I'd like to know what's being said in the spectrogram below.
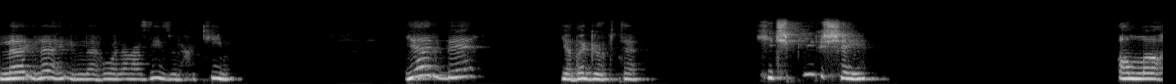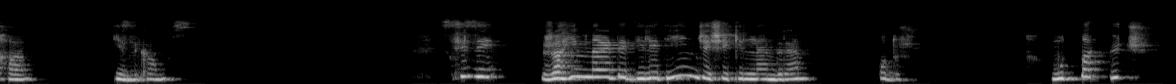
La ilahe illa huvel azizul hakim. Yerde ya da gökte hiçbir şey Allah'a gizli kalmaz. Sizi rahimlerde dilediğince şekillendiren O'dur. Mutlak güç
